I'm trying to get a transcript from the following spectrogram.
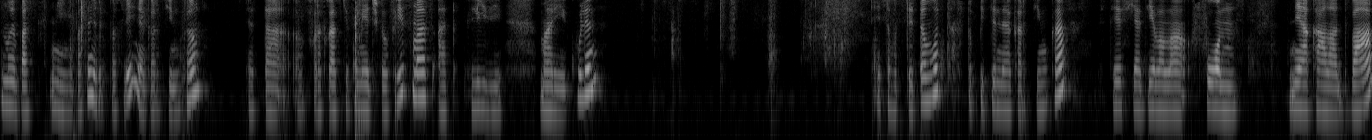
Ну и пос... не, не последняя, предпоследняя картинка. Это в раскраске Magical Christmas от Лизи Марии Кулин. Это вот это вот вступительная картинка. Здесь я делала фон Неакала 2,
